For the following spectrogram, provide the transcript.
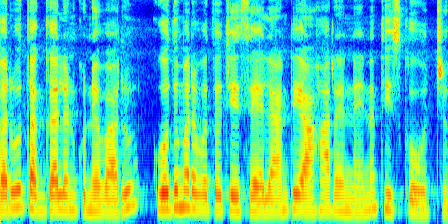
బరువు తగ్గాలనుకునేవారు గోధుమ రవ్వతో చేసే ఎలాంటి ఆహారాన్నైనా తీసుకోవచ్చు.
